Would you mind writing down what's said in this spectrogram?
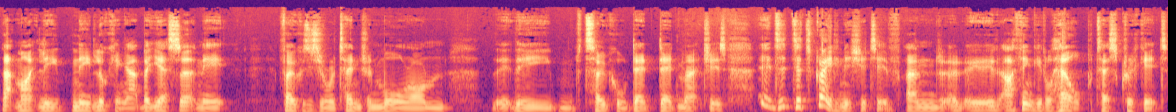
that might le- need looking at. But yes, certainly it focuses your attention more on. The, the so-called dead dead matches. It's, it's a great initiative, and uh, it, I think it'll help Test cricket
